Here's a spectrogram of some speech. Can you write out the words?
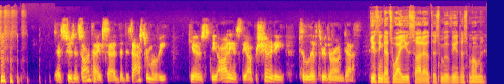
As Susan Sontag said, the disaster movie gives the audience the opportunity to live through their own death. Do you think that's why you sought out this movie at this moment?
